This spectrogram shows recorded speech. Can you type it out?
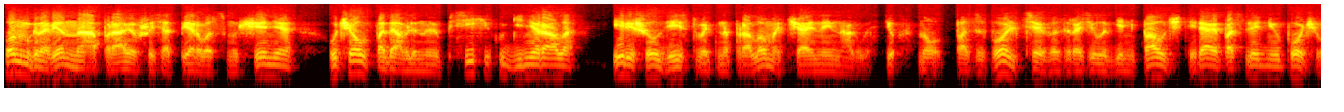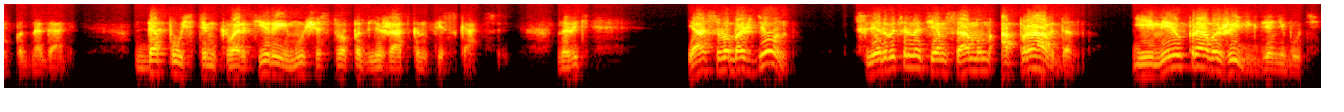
Он, мгновенно оправившись от первого смущения, учел подавленную психику генерала и решил действовать напролом отчаянной наглостью. «Но позвольте», — возразил Евгений Павлович, теряя последнюю почву под ногами. Допустим, квартиры и имущество подлежат конфискации. Но ведь я освобожден, следовательно, тем самым оправдан и имею право жить где-нибудь.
